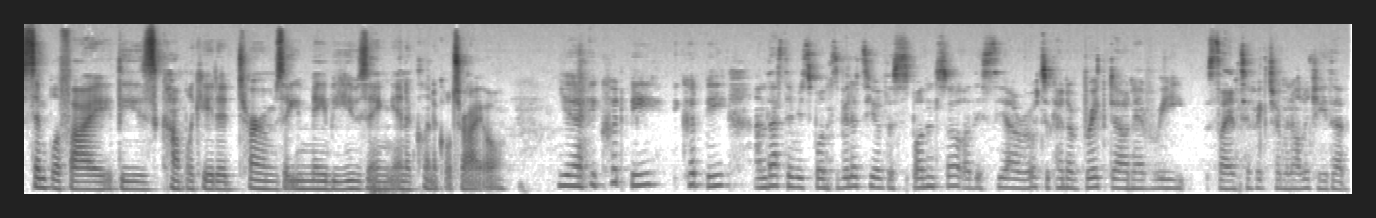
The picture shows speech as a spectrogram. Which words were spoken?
simplify these complicated terms that you may be using in a clinical trial? Yeah, it could be It could be, and that's the responsibility of the sponsor or the CRO to kind of break down every scientific terminology that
